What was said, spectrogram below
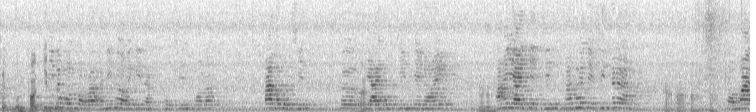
เฮ็ดบุญพ่อกินที่นะทุกคนบอกว่าอันนี้เธอเอาไปกินนะหกชิ้นพอแล้วบ้านเราหกชิ้นเธอยายหกชิ้นยายน้อยอืมเอาให้ยายเจ็ดชิ้นเอาเธอเจ็ดชิ้นก็ได้เอาเอาเอาเอาสองบ้าน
